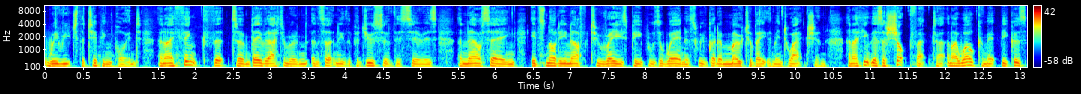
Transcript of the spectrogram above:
we reach the tipping point. And I think that um, David Attenborough and, and, certainly the producer of this series are now saying it's not enough to raise people's awareness. We've got to motivate them into action. And I think there's a shock factor, and I welcome it because,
